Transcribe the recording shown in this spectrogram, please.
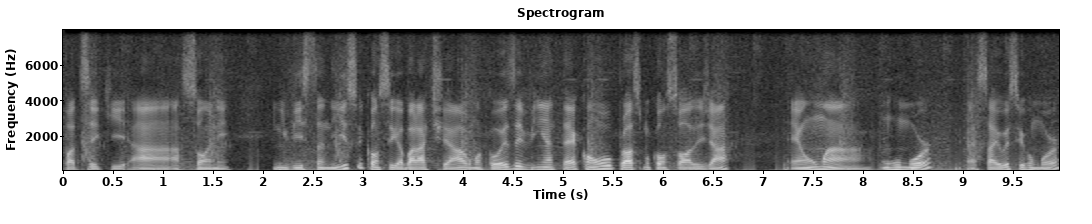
pode ser que a, a Sony invista nisso e consiga baratear alguma coisa e vir até com o próximo console já. É uma, um rumor, é, saiu esse rumor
